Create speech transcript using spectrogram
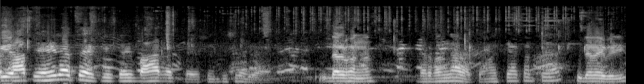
गया आप यही रहते हैं कि कहीं बाहर रहते हैं दूसरे जगह दरभंगा दरभंगा रहते हैं क्या करते हैं ड्राइवरी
